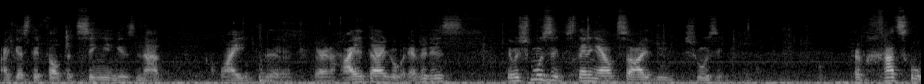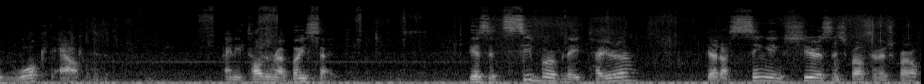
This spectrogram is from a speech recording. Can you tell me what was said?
I guess they felt that singing is not quite, uh, they're in a higher dag or whatever it is. They were schmoozing, standing outside and schmoozing. Rav Chatzkel walked out, and he told them, Rabbi said, there's a tzibur of Torah that are singing shiras and shvas Baruch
